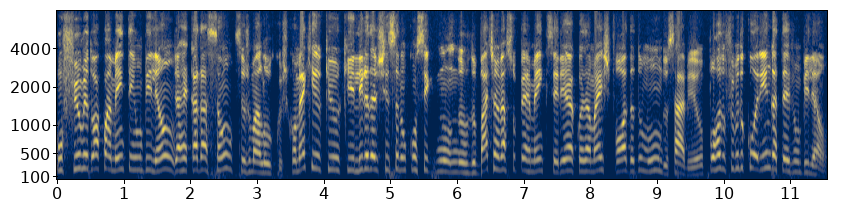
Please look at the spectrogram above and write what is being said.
Um filme do Aquaman tem um bilhão de arrecadação, seus malucos. Como é que, que, que Liga da Justiça não conseguiu. Do Batman vs Superman, que seria a coisa mais foda do mundo, sabe? O porra do filme do Coringa teve um bilhão.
